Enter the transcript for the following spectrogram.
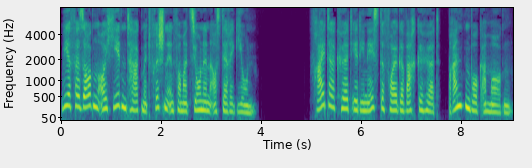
Wir versorgen euch jeden Tag mit frischen Informationen aus der Region. Freitag hört ihr die nächste Folge Wach gehört, Brandenburg am Morgen.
